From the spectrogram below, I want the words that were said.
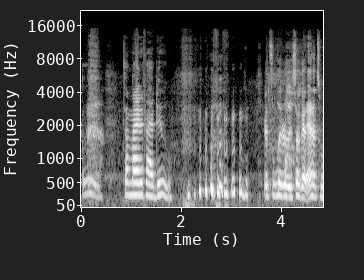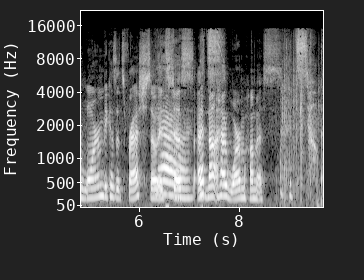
Don't mind if I do. It's literally so good, and it's warm because it's fresh. So Yeah, it's just I've not had warm hummus. It's so good.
